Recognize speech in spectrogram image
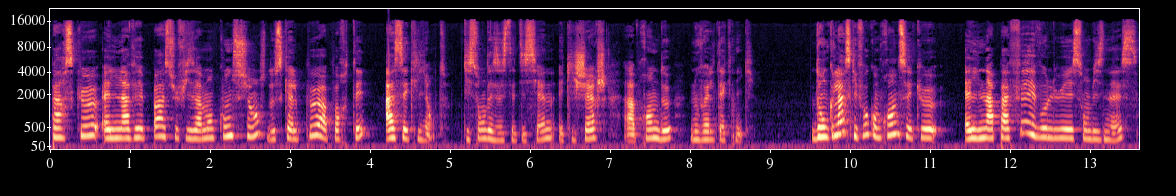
parce qu'elle n'avait pas suffisamment conscience de ce qu'elle peut apporter à ses clientes, qui sont des esthéticiennes et qui cherchent à apprendre de nouvelles techniques. Donc là, ce qu'il faut comprendre, c'est que elle n'a pas fait évoluer son business,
